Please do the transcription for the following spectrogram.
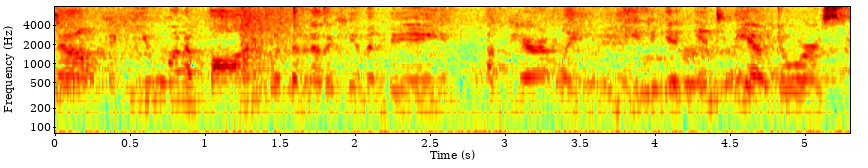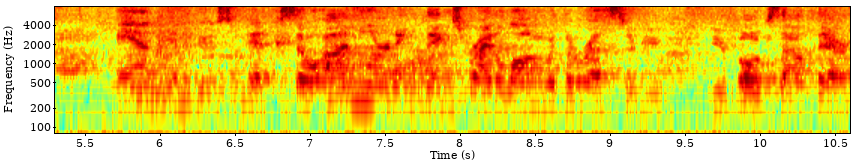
Now, if you want to bond with another human being, apparently you need to get into the outdoors and in a goose pit. So I'm learning things right along with the rest of you, you folks out there.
